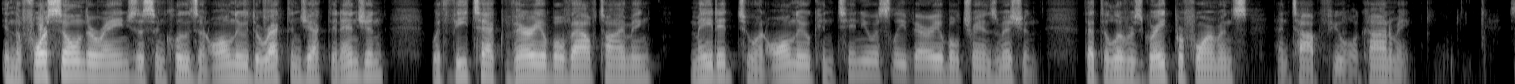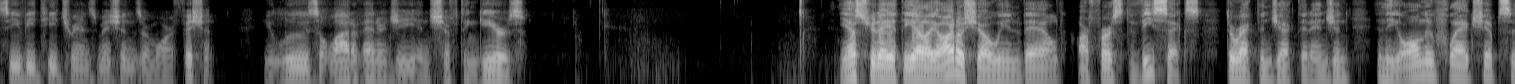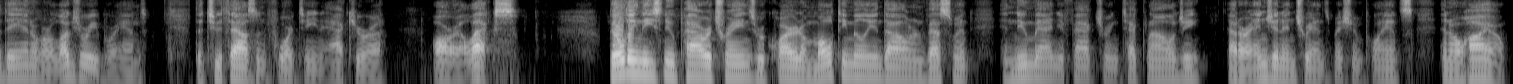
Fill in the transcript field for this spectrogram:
In the four cylinder range, this includes an all new direct injected engine with VTEC variable valve timing, mated to an all new continuously variable transmission that delivers great performance and top fuel economy. CVT transmissions are more efficient you lose a lot of energy in shifting gears. Yesterday at the LA Auto Show, we unveiled our first V6 direct injected engine in the all new flagship sedan of our luxury brand, the 2014 Acura RLX. Building these new powertrains required a multi million dollar investment in new manufacturing technology at our engine and transmission plants in Ohio.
